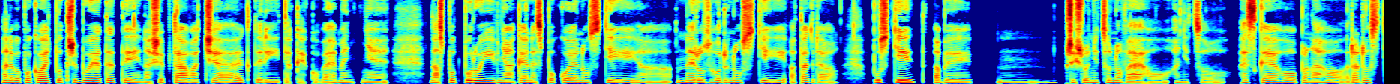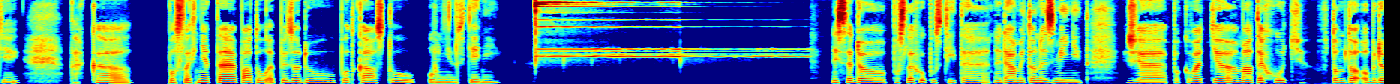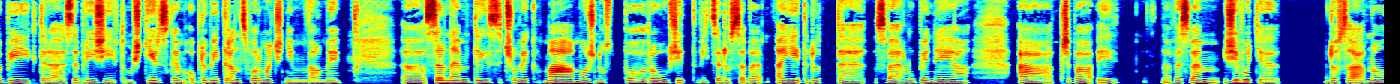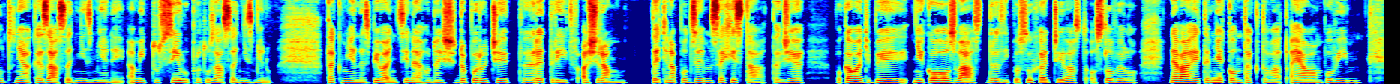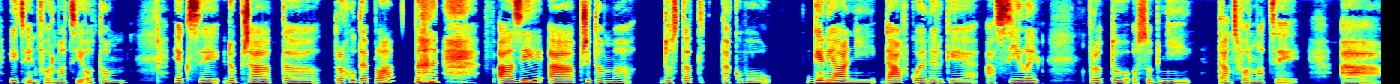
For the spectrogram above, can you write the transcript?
A nebo pokud potřebujete ty našeptávače, který tak jako vehementně nás podporují v nějaké nespokojenosti a nerozhodnosti a tak dál, pustit, aby mm, přišlo něco nového a něco hezkého, plného radosti, tak eh, poslechněte pátou epizodu podcastu Uvnitř dění. Než se do poslechu pustíte, nedá mi to nezmínit, že pokud máte chuť v tomto období, které se blíží, v tom štírském období transformačním, velmi eh, silném, kdy se člověk má možnost pohroužit více do sebe a jít do té své hlubiny a, a třeba i ve svém životě dosáhnout nějaké zásadní změny a mít tu sílu pro tu zásadní změnu, tak mě nezbývá nic jiného, než doporučit retreat v Ashramu. Teď na podzim se chystá, takže pokud by někoho z vás, drazí posluchači, vás to oslovilo, neváhejte mě kontaktovat a já vám povím víc informací o tom, jak si dopřát eh, trochu tepla v Ázii a přitom dostat takovou geniální dávku energie a síly pro tu osobní transformaci a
